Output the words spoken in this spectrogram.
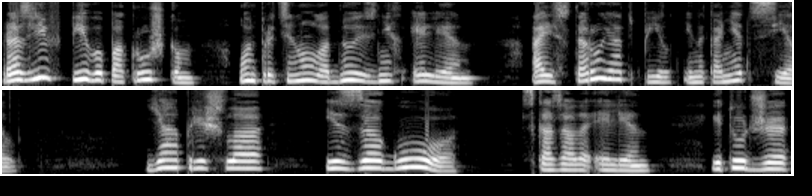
Разлив пиво по кружкам, он протянул одну из них Элен, а из второй отпил и, наконец, сел. «Я пришла из-за Го», — сказала Элен, и тут же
